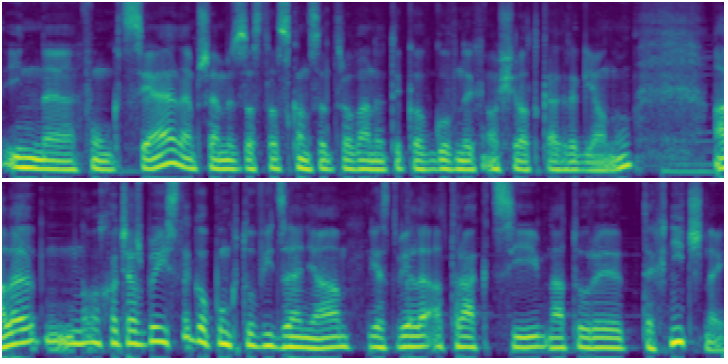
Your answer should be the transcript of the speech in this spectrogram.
inne funkcje. Ten przemysł został skoncentrowany tylko w głównych ośrodkach regionu, ale no, chociażby i z tego punktu widzenia jest wiele atrakcji natury technicznej,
